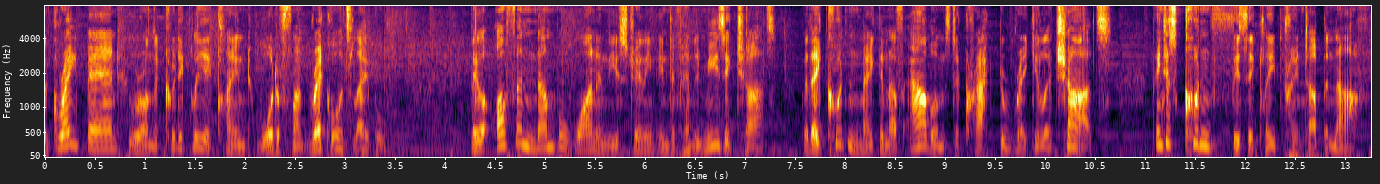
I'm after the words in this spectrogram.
a great band who were on the critically acclaimed Waterfront Records label. They were often number one in the Australian independent music charts, but they couldn't make enough albums to crack the regular charts. They just couldn't physically print up enough.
